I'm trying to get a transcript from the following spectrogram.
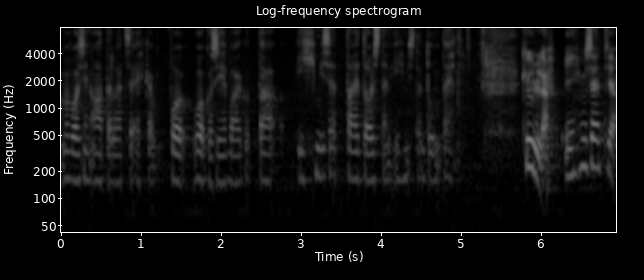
Mä voisin ajatella, että se ehkä voiko siihen vaikuttaa ihmiset tai toisten ihmisten tunteet? Kyllä, ihmiset ja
